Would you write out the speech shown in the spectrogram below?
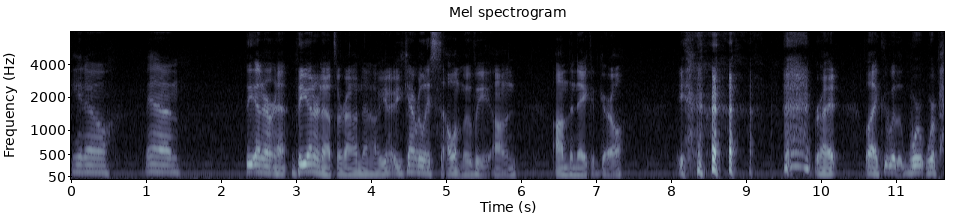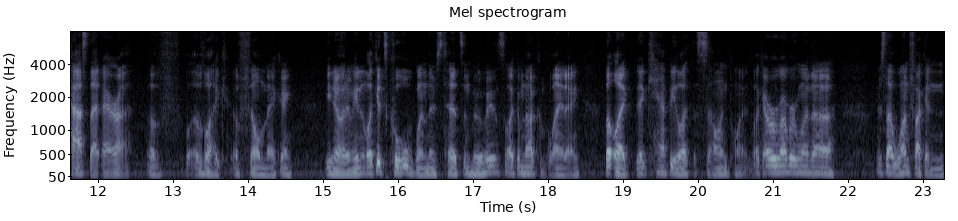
you know, man, the internet, the internet's around now. You know, you can't really sell a movie on, on the naked girl. right? Like we're we're past that era of of like of filmmaking. You know what I mean? Like it's cool when there's tits in movies. Like I'm not complaining but like it can't be like the selling point. Like I remember when uh there's that one fucking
